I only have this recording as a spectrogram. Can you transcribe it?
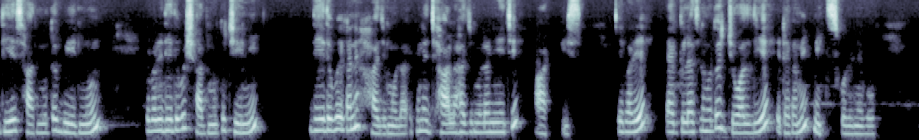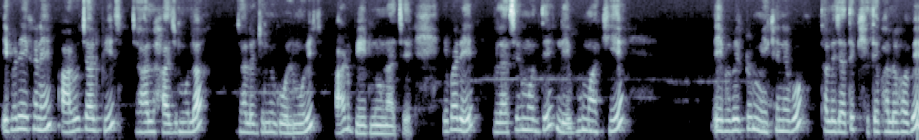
দিয়ে স্বাদ মতো বেড নুন, এবারে দিয়ে দেবো স্বাদ মতো চিনি। দিয়ে দেবো এখানে হাজমোলা, এখানে ঝাল হাজমোলা নিয়েছি আট পিস এবারে এক গ্লাসের মতো জল দিয়ে এটাকে আমি মিক্স করে নেব। এবারে এখানে আরও চার পিস ঝাল হাজমোলা, ঝালের জন্য গোলমরিচ আর বেড নুন আছে। এবারে গ্লাসের মধ্যে লেবু মাখিয়ে এইভাবে একটু মেখে নেব, তাহলে যাতে খেতে ভালো হবে।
